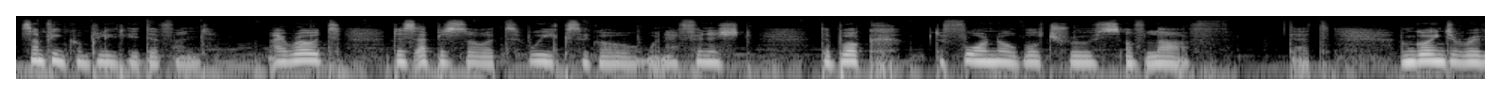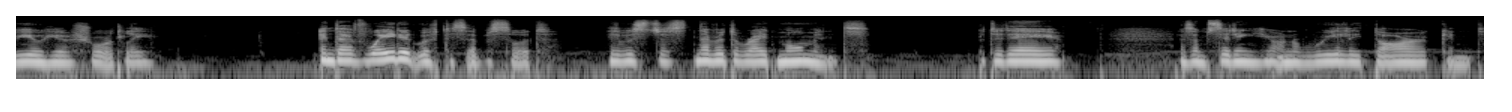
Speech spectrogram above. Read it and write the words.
something completely different? I wrote this episode weeks ago when I finished the book, The Four Noble Truths of Love, that I'm going to review here shortly. And I've waited with this episode. It was just never the right moment. But today, as I'm sitting here on a really dark and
